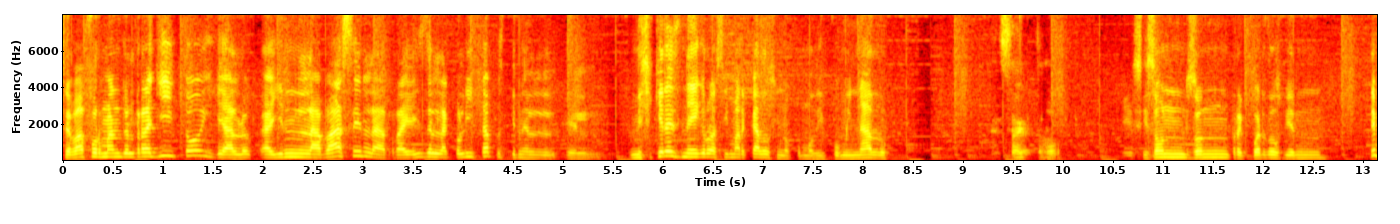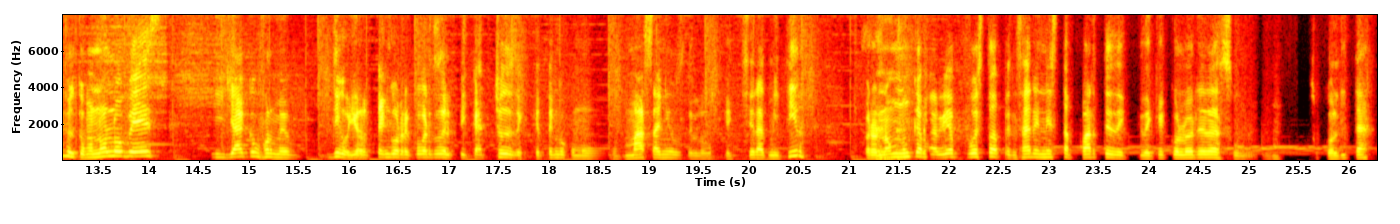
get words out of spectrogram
se va formando el rayito y ya lo, ahí en la base, en la raíz de la colita, pues tiene el, ni siquiera es negro así marcado, sino como difuminado. Exacto. Sí, son, son recuerdos bien. Sí, pues como no lo ves, y ya conforme, digo, yo tengo recuerdos del Pikachu desde que tengo como más años de los que quisiera admitir, pero no, nunca me había puesto a pensar en esta parte de, de qué color era su, su colita.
